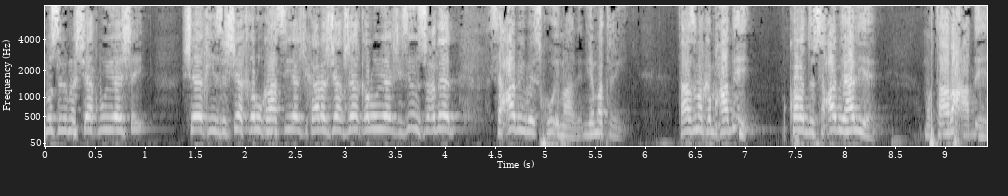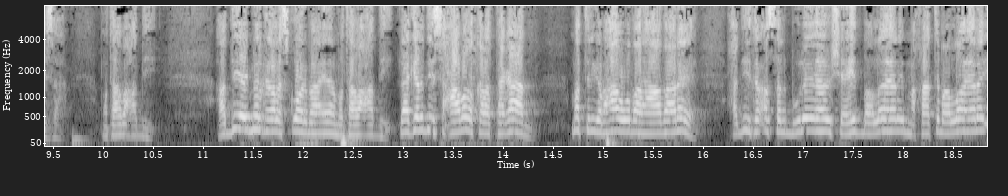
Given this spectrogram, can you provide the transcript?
muslimna sheekh buu yeeshay sheekhiisa sheekh kalu kaasi yeeshay kaana sheekh sheekh kalu yeeshay si socdeen saxaabigi bay iskugu imaadeen iyo matrigi taas marka maxaa dhihi? Kol saxaabiga hal yahay mutaabacaad dhihaysaa mutaabacaad dhihi. Haddii ay meel kale isku hor imaan ayaan mutaabacaad dhihi haddii saxaabadu kala tagaan matriga maxaa wada lahaadaane xadiidkan asal buu leeyahay shaahid baa loo helay makhraati baa loo helay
